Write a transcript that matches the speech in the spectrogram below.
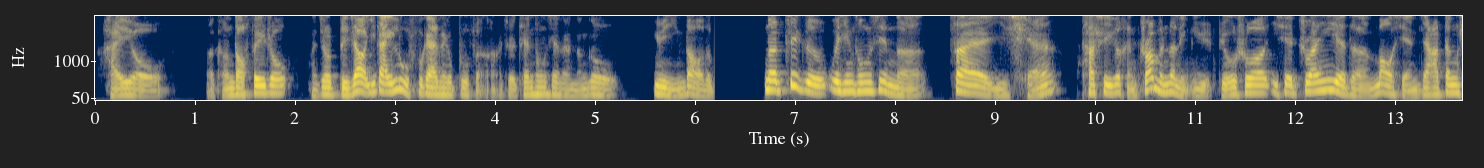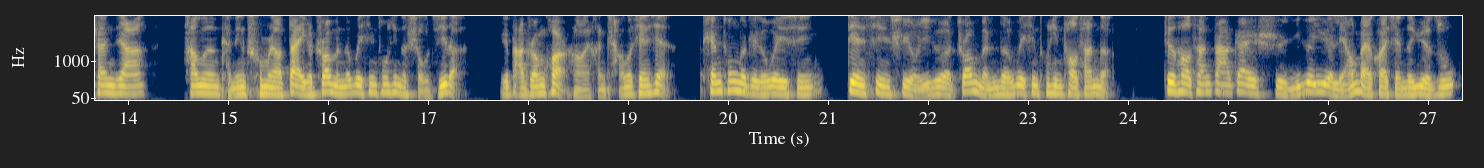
还有呃可能到非洲。就是比较“一带一路”覆盖那个部分啊，就是天通现在能够运营到的。那这个卫星通信呢，在以前它是一个很专门的领域，比如说一些专业的冒险家、登山家，他们肯定出门要带一个专门的卫星通信的手机的一个大砖块啊，很长的天线。天通的这个卫星电信是有一个专门的卫星通信套餐的，这个套餐大概是一个月两百块钱的月租，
